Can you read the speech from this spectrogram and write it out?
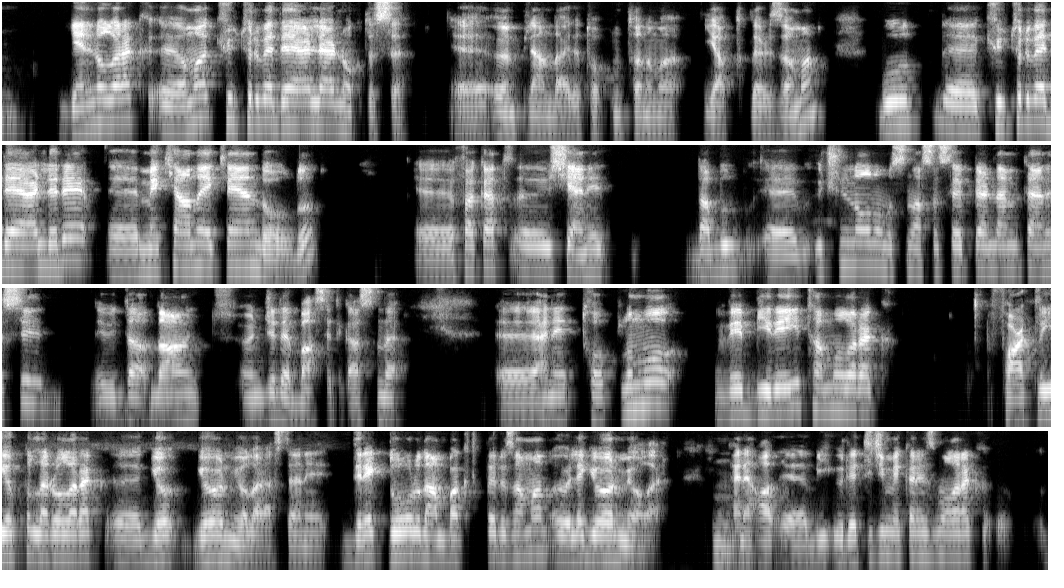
Genel olarak e, ama kültür ve değerler noktası e, ön plandaydı toplum tanımı yaptıkları zaman. Bu e, kültür ve değerlere e, mekanı ekleyen de oldu. E, fakat e, şey yani double e, üçünün olmamasının aslında sebeplerinden bir tanesi e, da, daha önce de bahsettik aslında e, hani toplumu ve bireyi tam olarak farklı yapılar olarak e, gö- görmüyorlar aslında. Hani direkt doğrudan baktıkları zaman öyle görmüyorlar. Hı. Hani e, bir üretici mekanizma olarak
